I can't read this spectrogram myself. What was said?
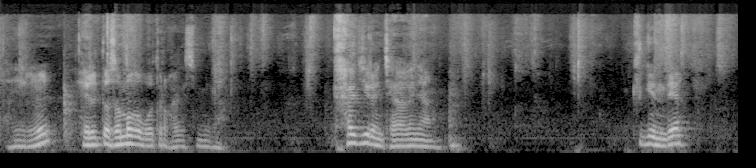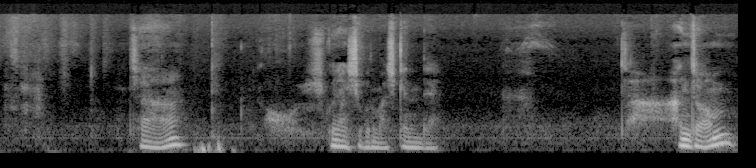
자, 얘를 해를 떠서 먹어보도록 하겠습니다. 칼질은 제가 그냥 죽이는데요. 자 그냥 씹어도 맛있겠는데. 자 한 점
